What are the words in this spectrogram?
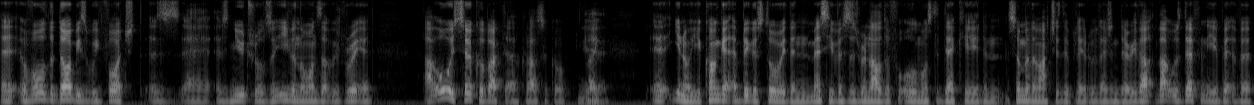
Uh, of all the derbies we've watched as uh, as neutrals, and even the ones that we've rated, I always circle back to El Clasico. yeah. Like, uh, you know, you can't get a bigger story than Messi versus Ronaldo for almost a decade, and some of the matches they played were legendary. That that was definitely a bit of a,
